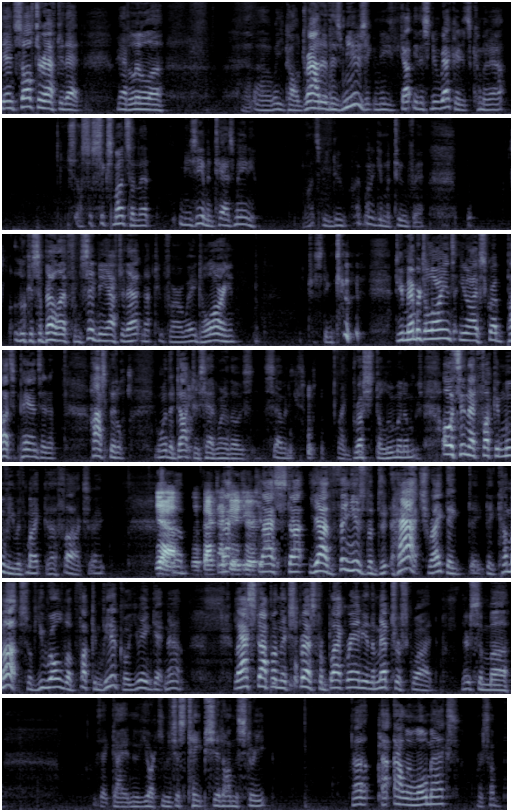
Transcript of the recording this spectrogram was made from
Ben Salter after that. We had a little, uh, uh, what do you call it, drought of his music, and he got me this new record that's coming out. He's also six months on that museum in Tasmania. What's me do? I want to give him a tune for that. Lucas Abela from Sydney after that, not too far away. DeLorean. Interesting tune. do you remember DeLoreans? You know, I've scrubbed pots and pans at a hospital. One of the doctors had one of those 70s, like brushed aluminum. Oh, it's in that fucking movie with Mike uh, Fox, right? Yeah, Uh, the the La- Future. last stop. Yeah, the thing is, the d- hatch, right? They, they they come up. So if you roll the fucking vehicle, you ain't getting out. Last stop on the express from Black Randy and the Metrosquad. There's some. uh that guy in New York? He was just tape shit on the street. Uh, Alan Lomax or something.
